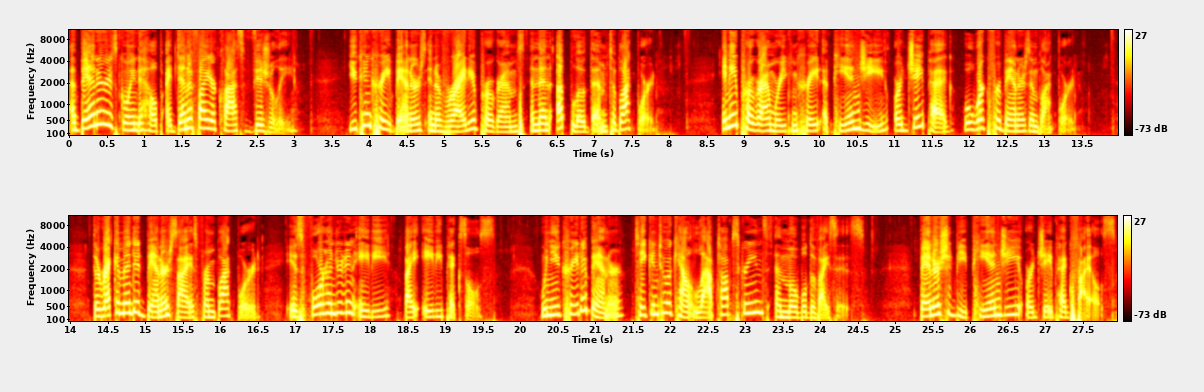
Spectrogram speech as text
A banner is going to help identify your class visually. You can create banners in a variety of programs and then upload them to Blackboard. Any program where you can create a PNG or JPEG will work for banners in Blackboard. The recommended banner size from Blackboard is 480 by 80 pixels. When you create a banner, take into account laptop screens and mobile devices. Banners should be PNG or JPEG files.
